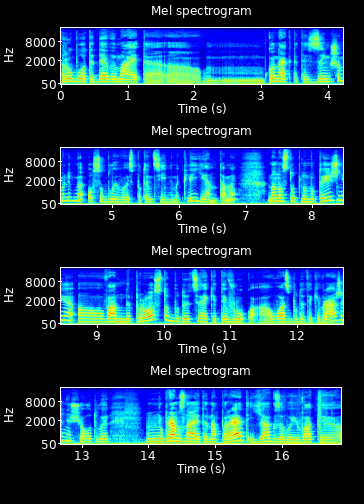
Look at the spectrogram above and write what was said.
роботи, де ви маєте е, конектитись з іншими людьми, особливо із потенційними клієнтами, на наступному тижні е, вам не просто буде це як іти в руку, а у вас буде таке враження, що от ви прям знаєте наперед, як завоювати е,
